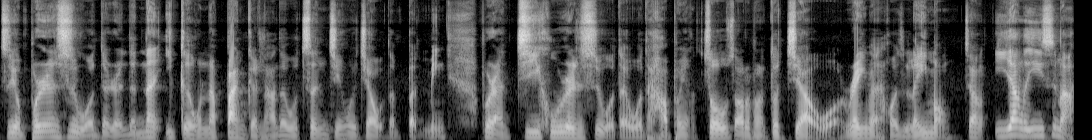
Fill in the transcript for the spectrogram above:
只有不认识我的人的那一个或那半个拿着我证件会叫我的本名，不然几乎认识我的我的好朋友、周遭的朋友都叫我 Raymond 或者雷蒙，这样一样的意思嘛。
